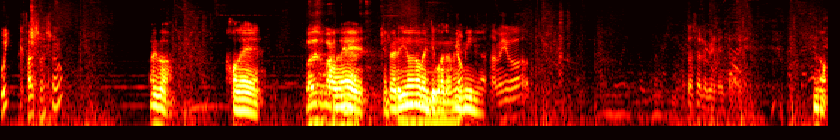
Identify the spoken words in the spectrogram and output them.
Uy, qué falso eso, ¿no? Ahí va. Joder, Puedes guardar. joder. He perdido 24.000 No. minions. Amigo. No se lo viene todo. No,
